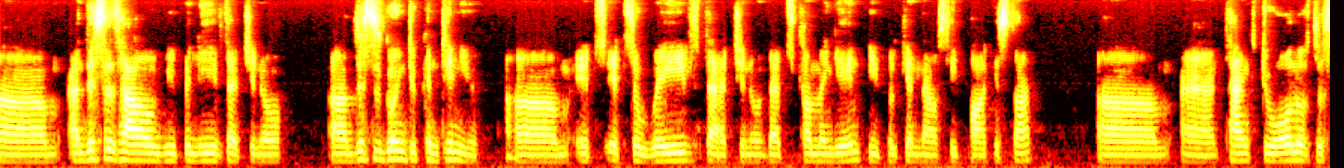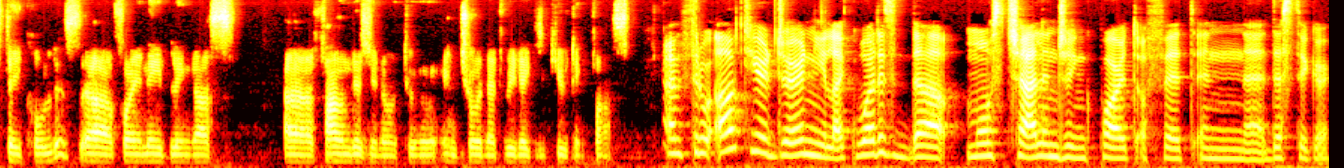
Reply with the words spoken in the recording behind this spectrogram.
Um, and this is how we believe that you know uh, this is going to continue. Um, it's it's a wave that you know that's coming in. People can now see Pakistan, um, and thanks to all of the stakeholders uh, for enabling us uh, founders, you know, to ensure that we're executing fast. And throughout your journey, like, what is the most challenging part of it in uh, Dastgyr?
